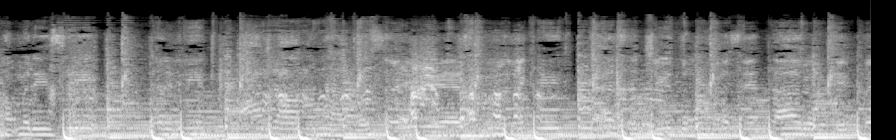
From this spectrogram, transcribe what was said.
Help me to sleep.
